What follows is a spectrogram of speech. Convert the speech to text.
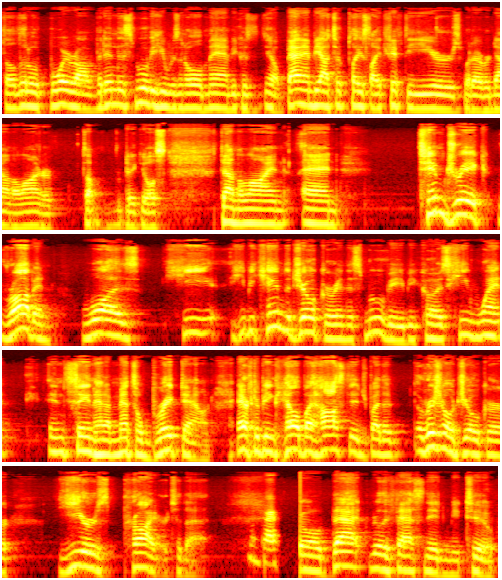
the little boy Robin. But in this movie, he was an old man because you know Batman Beyond took place like 50 years, whatever, down the line or something ridiculous down the line. And Tim Drake Robin was he he became the Joker in this movie because he went insane, had a mental breakdown after being held by hostage by the original Joker years prior to that. Okay. So that really fascinated me too.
